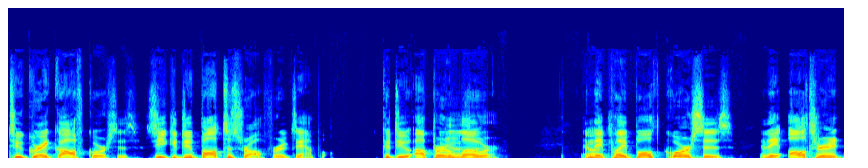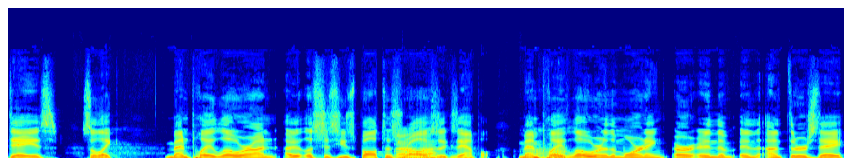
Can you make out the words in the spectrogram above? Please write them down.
two great golf courses. So you could do Baltusrol, for example. Could do upper and gotcha. lower, and they play both courses, and they alternate days. So like men play lower on. Uh, let's just use Baltusrol Uh-huh. as an example. Men play Uh-huh. lower in the morning or in the in, on Thursday,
